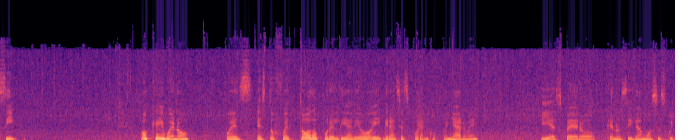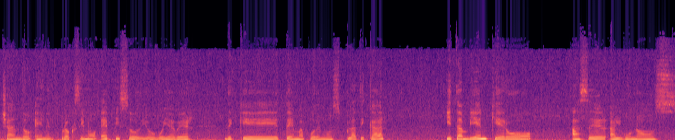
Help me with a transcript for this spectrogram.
sí. Ok, bueno, pues esto fue todo por el día de hoy. Gracias por acompañarme y espero que nos sigamos escuchando en el próximo episodio. Voy a ver de qué tema podemos platicar. Y también quiero hacer algunos,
